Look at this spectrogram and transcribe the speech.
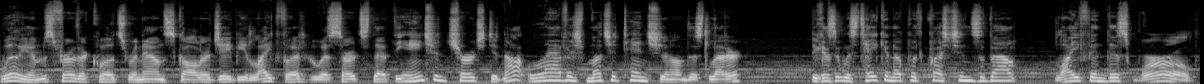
Williams further quotes renowned scholar J.B. Lightfoot, who asserts that the ancient church did not lavish much attention on this letter because it was taken up with questions about life in this world.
